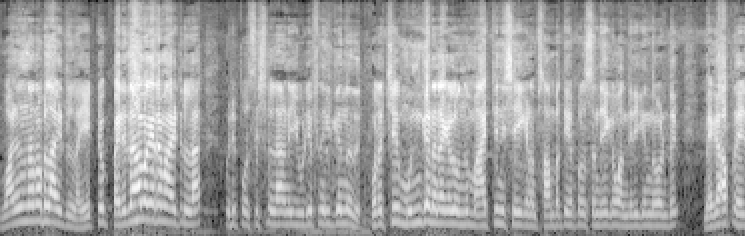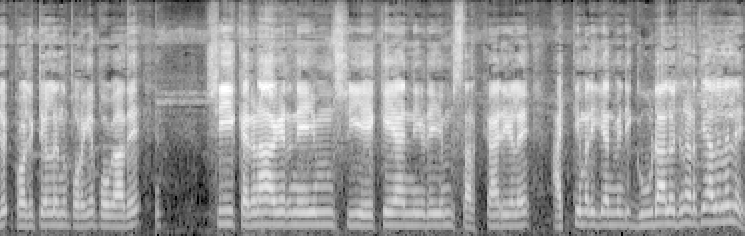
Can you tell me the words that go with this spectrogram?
വൾണറബിൾ ആയിട്ടുള്ള ഏറ്റവും പരിതാപകരമായിട്ടുള്ള ഒരു പൊസിഷനിലാണ് യു ഡി എഫ് നിൽക്കുന്നത്. കുറച്ച് മുൻഗണനകൾ ഒന്ന് മാറ്റി നിശ്ചയിക്കണം. സാമ്പത്തിക പ്രതിസന്ധിയൊക്കെ വന്നിരിക്കുന്നതുകൊണ്ട് മെഗാ പ്രോജ- പ്രോജക്റ്റുകളിൽ നിന്നും പുറകെ പോകാതെ ശ്രീ കരുണാകരനെയും ശ്രീ എ കെ ആന്റണിയുടെയും സർക്കാരുകളെ അട്ടിമറിക്കാൻ വേണ്ടി ഗൂഢാലോചന നടത്തിയ ആളുകളല്ലേ?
